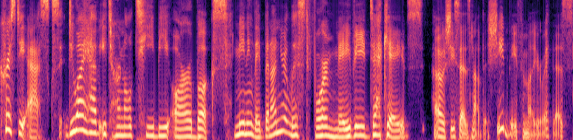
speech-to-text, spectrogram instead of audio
Christy asks, Do I have eternal TBR books? Meaning they've been on your list for maybe decades. Oh, she says not that she'd be familiar with this.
